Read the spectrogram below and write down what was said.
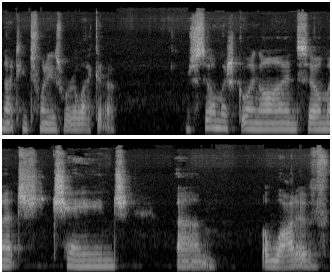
1920s were like a there's so much going on, so much change, um, a lot of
